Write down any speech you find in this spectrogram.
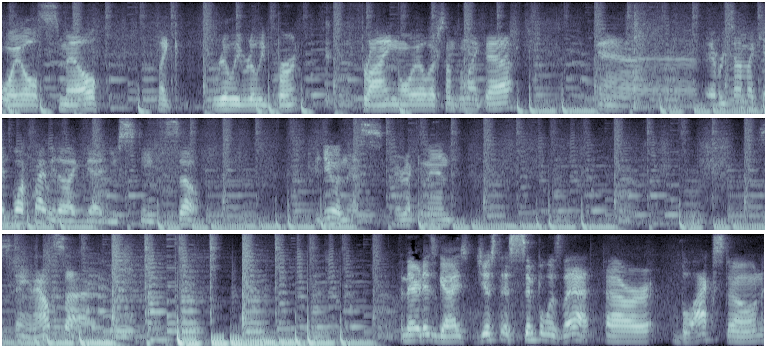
oil smell. Like really, really burnt frying oil or something like that. And every time my kids walk by me, they're like, Dad, you stink. So, if you're doing this, I recommend staying outside. And there it is, guys. Just as simple as that. Our Blackstone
